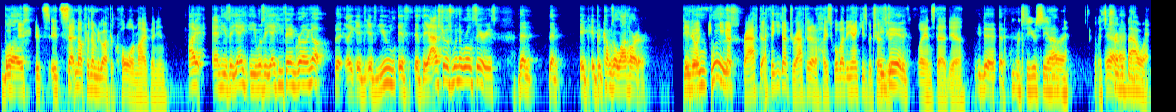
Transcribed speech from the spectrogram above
Blows. It's it's setting up for them to go after Cole, in my opinion. I and he's a Yankee. He was a Yankee fan growing up. Like if if you if if the Astros win the World Series, then then it, it becomes a lot harder. Do you If know? I they think he got drafted. I think he got drafted out of high school by the Yankees, but chose He to go did. play instead. Yeah. He did. Went to UCLA It's Yeah, Trevor and- Bauer.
